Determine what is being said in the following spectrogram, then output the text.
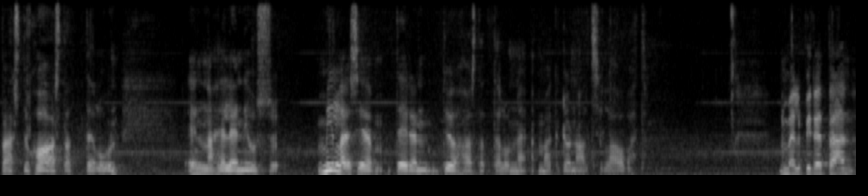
päästy haastatteluun. Enna Helenius, millaisia teidän työhaastattelunne McDonaldsilla ovat? No meillä pidetään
